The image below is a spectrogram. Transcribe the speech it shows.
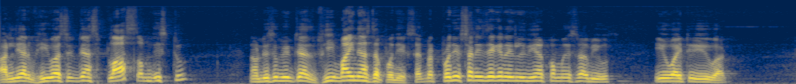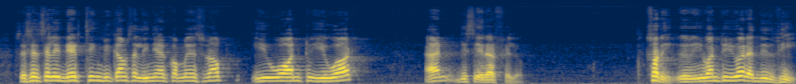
earlier V was written as plus of these two. Now, this will be written as V minus the projection, but projection is again a linear combination of u's, u y to u r. So, essentially net thing becomes a linear combination of u 1 to u r and this error fellow. Sorry, u 1 to u r and this V,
